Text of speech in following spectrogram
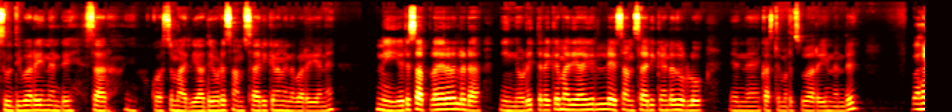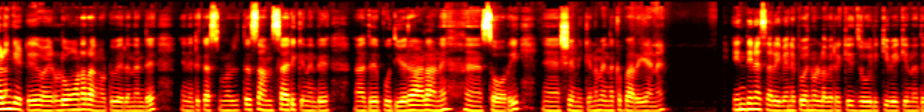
ശ്രുതി പറയുന്നുണ്ട് സാർ കുറച്ച് മര്യാദയോടെ സംസാരിക്കണമെന്ന് പറയാണ്. നീ ഒരു സപ്ലയർ അല്ലടാ. നിന്നോട് ഇത്രയൊക്കെ മര്യാദയിലല്ലേ സംസാരിക്കേണ്ടതുള്ളൂ. എന്ന് കസ്റ്റമേഴ്സ് പറയുന്നുണ്ട്. ബഹളം കേട്ട് ഓണർ അങ്ങോട്ട് വരുന്നുണ്ട്. എന്നിട്ട് കസ്റ്റമർ അടുത്ത് സംസാരിക്കുന്നുണ്ട്. അത് പുതിയൊരാളാണ്. സോറി ക്ഷമിക്കണം എന്നൊക്കെ പറയാണ്. എന്തിനാ സാർ ഇവനെ പോലുള്ളവരൊക്കെ ജോലിക്ക് വെക്കുന്നത്?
